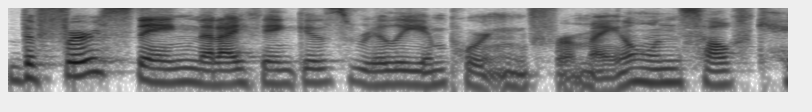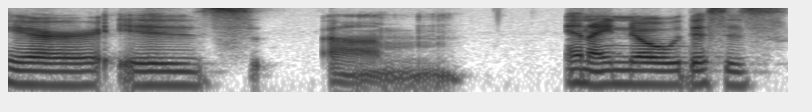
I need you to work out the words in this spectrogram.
the first thing that I think is really important for my own self care is um, and I know this is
